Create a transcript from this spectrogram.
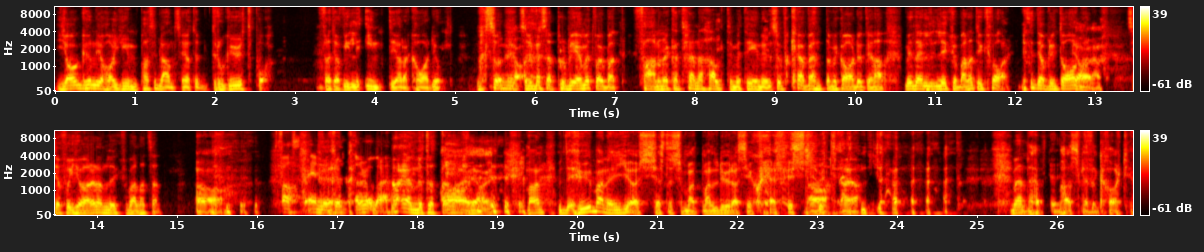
jag kunde ha gympass ibland som jag typ drog ut på. För att jag ville inte göra cardio. Så, ja. så det blir så här, problemet var ju bara att fan om jag kan träna en halvtimme till nu så kan jag vänta med cardio till en halv. Men den likförbannat är ju kvar. Det har blivit av ja, ja. Så jag får göra den likförbannat sen. Ja. Fast ännu tröttare då bara. Ja, ännu tröttare. Ja, ja. Man, hur man än gör känns det som att man lurar sig själv i slutändan. Ja, ja, Men, det här förbaskade cardio.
